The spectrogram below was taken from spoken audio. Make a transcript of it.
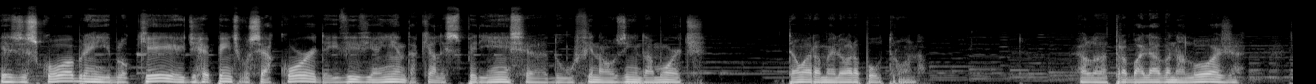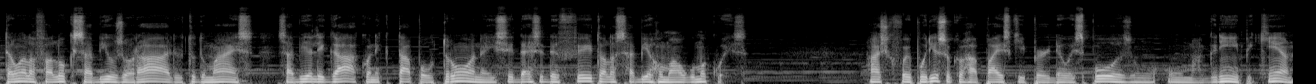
Eles descobrem e bloqueiam e de repente você acorda e vive ainda aquela experiência do finalzinho da morte. Então era melhor a poltrona. Ela trabalhava na loja então ela falou que sabia os horários e tudo mais, sabia ligar, conectar a poltrona e se desse defeito ela sabia arrumar alguma coisa. Acho que foi por isso que o rapaz que perdeu a esposa, um, um magrinho pequeno,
